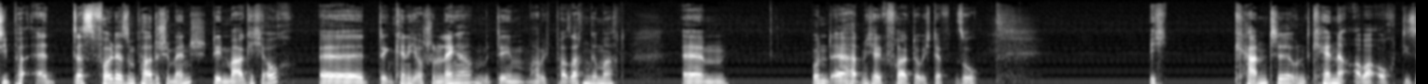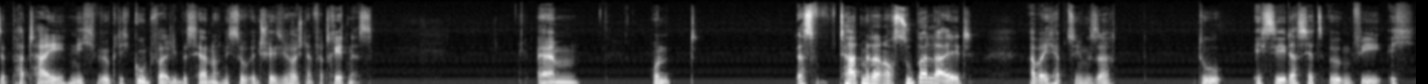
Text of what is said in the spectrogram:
Die, äh, das ist voll der sympathische Mensch, den mag ich auch. Äh, den kenne ich auch schon länger, mit dem habe ich ein paar Sachen gemacht. Ähm, und er hat mich halt gefragt, ob ich da. So. Ich kannte und kenne aber auch diese Partei nicht wirklich gut, weil die bisher noch nicht so in Schleswig-Holstein vertreten ist. Ähm, und das tat mir dann auch super leid, aber ich habe zu ihm gesagt, du, ich sehe das jetzt irgendwie, ich,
